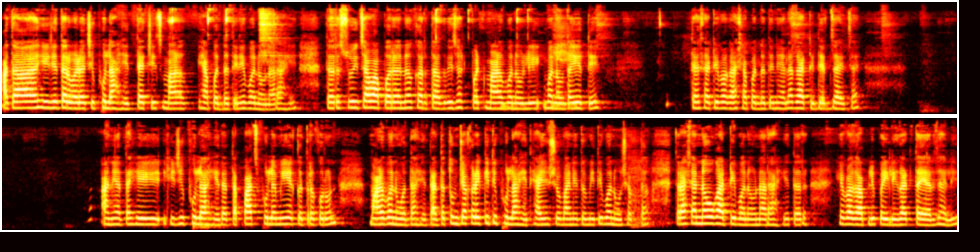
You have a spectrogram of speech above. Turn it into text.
आता ही जे तरवड्याची फुलं आहेत त्याचीच माळ ह्या पद्धतीने बनवणार आहे. तर सुईचा वापर न करता अगदी झटपट माळ बनवली बनवता येते. त्यासाठी बघा अशा पद्धतीने याला गाठी देत जायचं आहे आणि आता हे ही जी फुलं आहेत आता पाच फुलं मी एकत्र करून माळ बनवत आहेत. आता तुमच्याकडे किती फुलं आहेत ह्या हिशोबाने तुम्ही ती बनवू शकता. तर अशा नऊ गाठी बनवणार आहे. तर हे बघा आपली पहिली गाठ तयार झाली.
